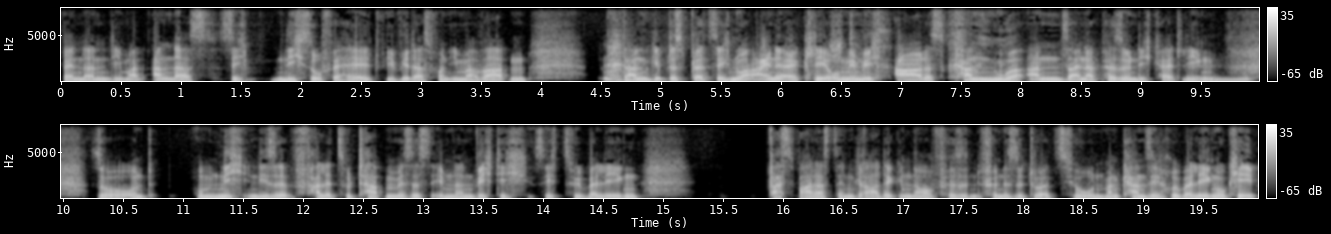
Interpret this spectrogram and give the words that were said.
wenn dann jemand anders sich nicht so verhält, wie wir das von ihm erwarten, dann gibt es plötzlich nur eine Erklärung, nämlich, ah, das kann nur an seiner Persönlichkeit liegen. Mhm. So, und um nicht in diese Falle zu tappen, ist es eben dann wichtig, sich zu überlegen, was war das denn gerade genau für, für eine Situation? Man kann sich auch überlegen, okay,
